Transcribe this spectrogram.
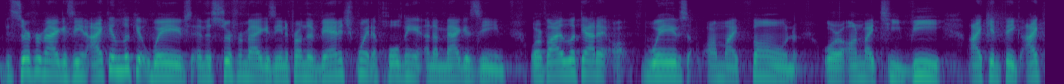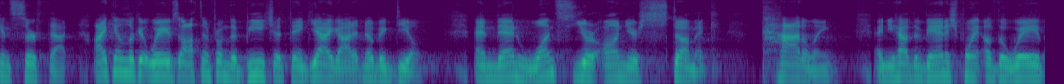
the Surfer Magazine, I can look at waves in the Surfer Magazine from the vantage point of holding it in a magazine. Or if I look at it, uh, waves on my phone or on my TV, I can think, I can surf that. I can look at waves often from the beach and think, yeah, I got it, no big deal. And then once you're on your stomach paddling and you have the vantage point of the wave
